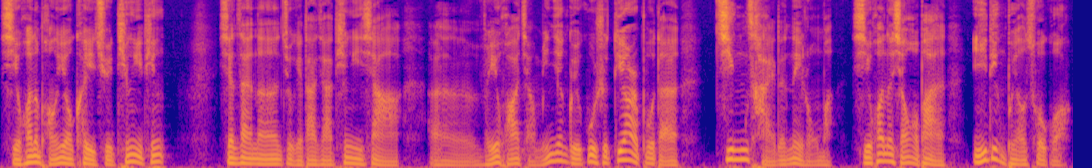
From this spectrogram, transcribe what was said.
喜欢的朋友可以去听一听。现在呢，就给大家听一下，呃，维华讲民间鬼故事第二部的精彩的内容吧。喜欢的小伙伴一定不要错过。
